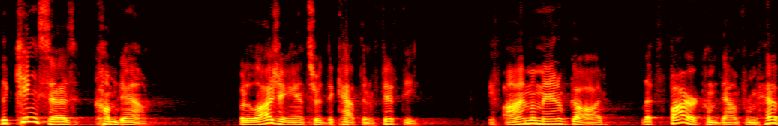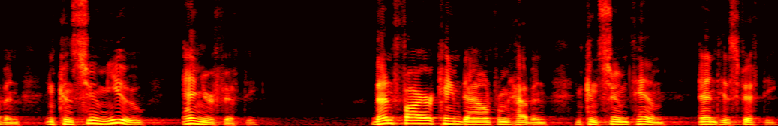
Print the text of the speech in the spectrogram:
the king says, Come down. But Elijah answered the captain of 50, If I am a man of God, let fire come down from heaven and consume you and your 50. Then fire came down from heaven and consumed him and his 50.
